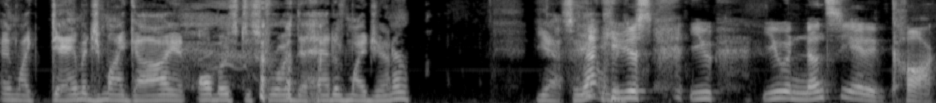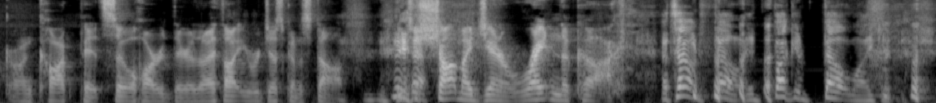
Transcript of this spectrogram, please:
and like damaged my guy and almost destroyed the head of my Jenner. Yeah, so that you just you you enunciated cock on cockpit so hard there that I thought you were just going to stop. You yeah. just shot my Jenner right in the cock. That's how it felt. It fucking felt like it.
